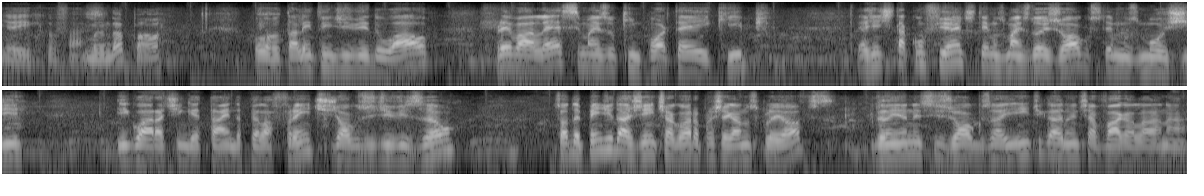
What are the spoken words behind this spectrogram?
E aí, o que, eu faço? Manda pau. Porra, o talento individual prevalece, mas o que importa é a equipe. E a gente está confiante, temos mais dois jogos, temos Mogi e Guaratinguetá ainda pela frente, jogos de divisão. Só depende da gente agora para chegar nos playoffs. Ganhando esses jogos aí, a gente garante a vaga lá na,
